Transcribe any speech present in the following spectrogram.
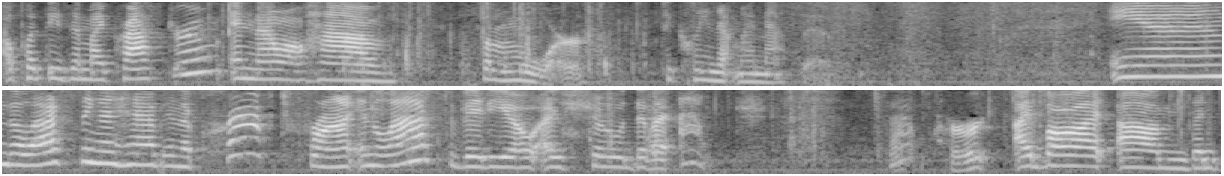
I'll put these in my craft room, and now I'll have some more to clean up my messes. And the last thing I have in the craft front, in the last video, I showed that I, ouch, that hurt. I bought um, the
